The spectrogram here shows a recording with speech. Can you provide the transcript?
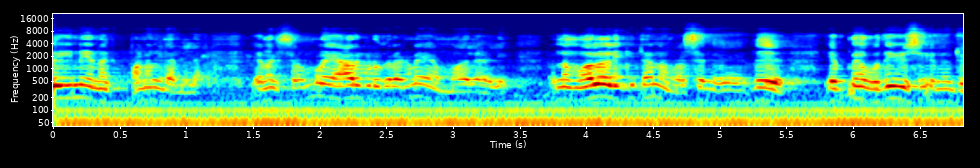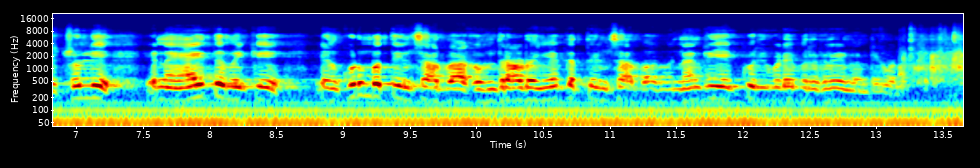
வைன்னு எனக்கு பணம் தரல. எனக்கு சம்பளம் யார் கொடுக்குறாங்கன்னா என் முதலாளி. அந்த முதலாளிக்கு தான் நான் வசதி இது எப்பவுமே உதவி செய்யணும் என்று சொல்லி என்னை அழைத்தமைக்கு என் குடும்பத்தின் சார்பாகவும் திராவிட இயக்கத்தின் சார்பாகவும் நன்றியை கூறி விடைபெறுகிறேன். நன்றி வணக்கம்.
